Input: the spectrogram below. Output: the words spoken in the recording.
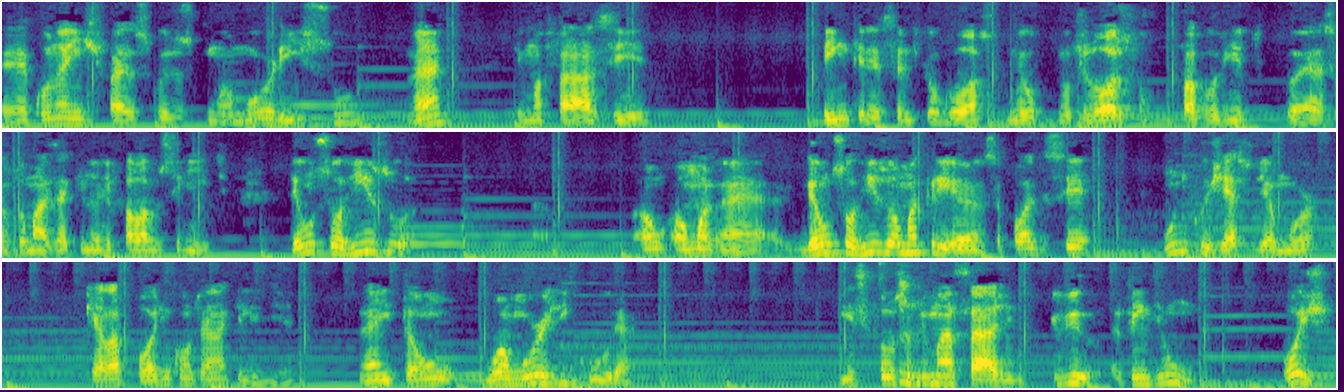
é, quando a gente faz as coisas com amor, isso, né? Tem uma frase bem interessante que eu gosto, meu, meu filósofo favorito, é, São Tomás Aquino, ele falava o seguinte: dê um sorriso a, uma, é, dê um sorriso a uma criança, pode ser o único gesto de amor que ela pode encontrar naquele dia. Né? Então, o amor ele cura. E você falou sobre massagem. Eu atendi um hoje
